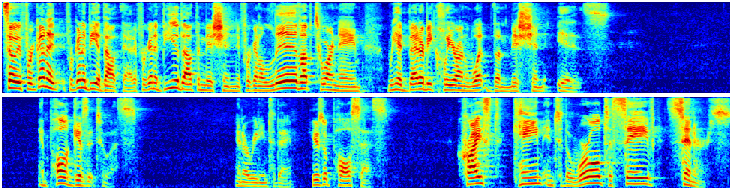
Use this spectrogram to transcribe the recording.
so if we're gonna if we're gonna be about that, if we're gonna be about the mission, if we're gonna live up to our name, we had better be clear on what the mission is. And Paul gives it to us in our reading today. Here's what Paul says Christ came into the world to save sinners.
